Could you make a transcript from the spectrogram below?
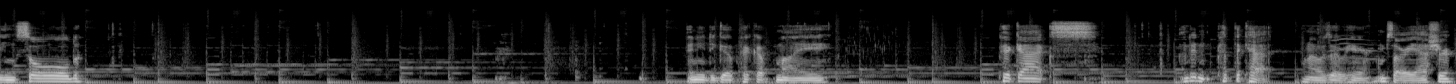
Being sold. I need to go pick up my pickaxe. I didn't pet the cat when I was over here. I'm sorry, Asher.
